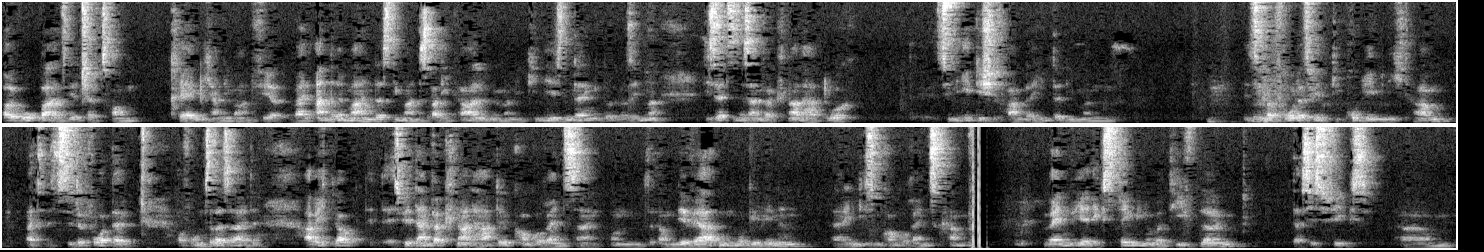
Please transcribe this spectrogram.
Europa als Wirtschaftsraum kläglich an die Wand fährt. Weil andere machen das, die machen das radikal, wenn man an die Chinesen denkt oder was immer, die setzen das einfach knallhart durch. Es sind ethische Fragen dahinter, die man, jetzt sind wir froh, dass wir die Probleme nicht haben. Also das ist der Vorteil auf unserer Seite. Aber ich glaube, es wird einfach knallharte Konkurrenz sein. Und, und wir werden nur gewinnen äh, in diesem Konkurrenzkampf, wenn wir extrem innovativ bleiben. Das ist fix. Ähm,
